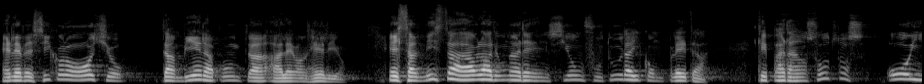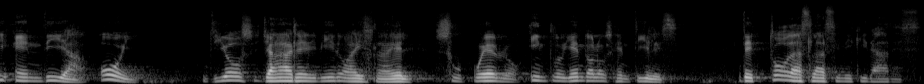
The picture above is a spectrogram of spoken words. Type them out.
En el versículo 8 también apunta al Evangelio. El salmista habla de una redención futura y completa que para nosotros hoy en día, hoy, Dios ya ha redimido a Israel, su pueblo, incluyendo a los gentiles, de todas las iniquidades.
